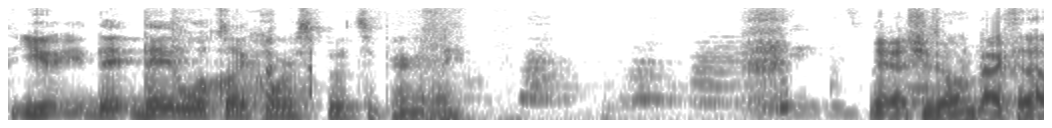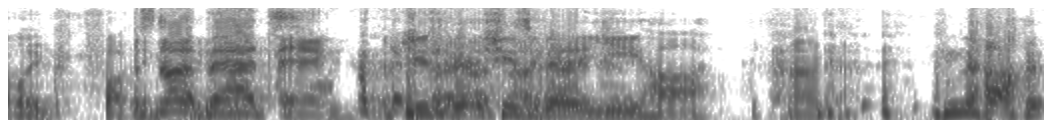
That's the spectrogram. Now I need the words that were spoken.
You, they, they look like horse boots, apparently. Yeah, she's going back to that like fucking. It's not a bad thing. She's very, she's very yeehaw. Okay. No,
